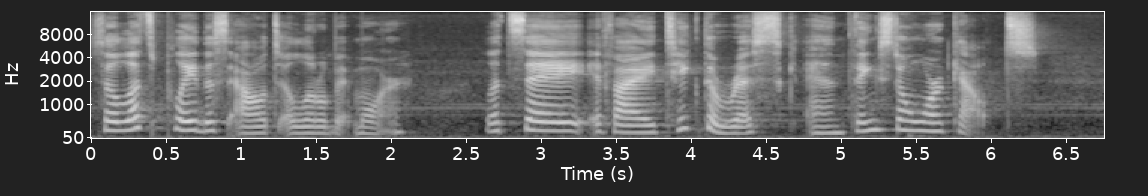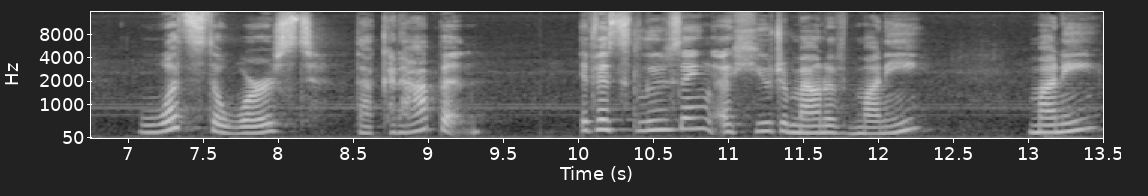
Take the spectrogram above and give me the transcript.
So let's play this out a little bit more. Let's say if I take the risk and things don't work out, what's the worst that could happen? If it's losing a huge amount of money, money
